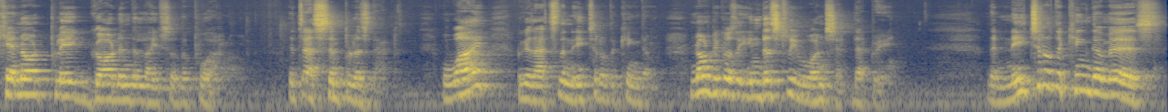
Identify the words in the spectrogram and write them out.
cannot play God in the lives of the poor. It's as simple as that. Why? Because that's the nature of the kingdom. Not because the industry wants it that way. The nature of the kingdom is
